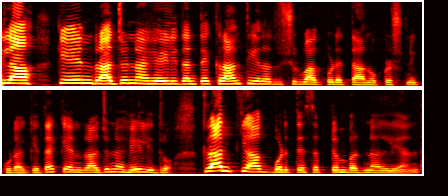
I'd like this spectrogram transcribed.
ಇಲ್ಲ, ಕೆ ಎನ್ ರಾಜಣ್ಣ ಹೇಳಿದಂತೆ ಕ್ರಾಂತಿ ಏನಾದರೂ ಶುರುವಾಗ್ಬಿಡುತ್ತಾ ಅನ್ನೋ ಪ್ರಶ್ನೆ ಕೂಡ ಆಗಿದೆ ಕೆ ಎನ್ ರಾಜಣ್ಣ ಹೇಳಿದರು, ಕ್ರಾಂತಿ ಆಗ್ಬಿಡುತ್ತೆ ಸೆಪ್ಟೆಂಬರ್ನಲ್ಲಿ ಅಂತ.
